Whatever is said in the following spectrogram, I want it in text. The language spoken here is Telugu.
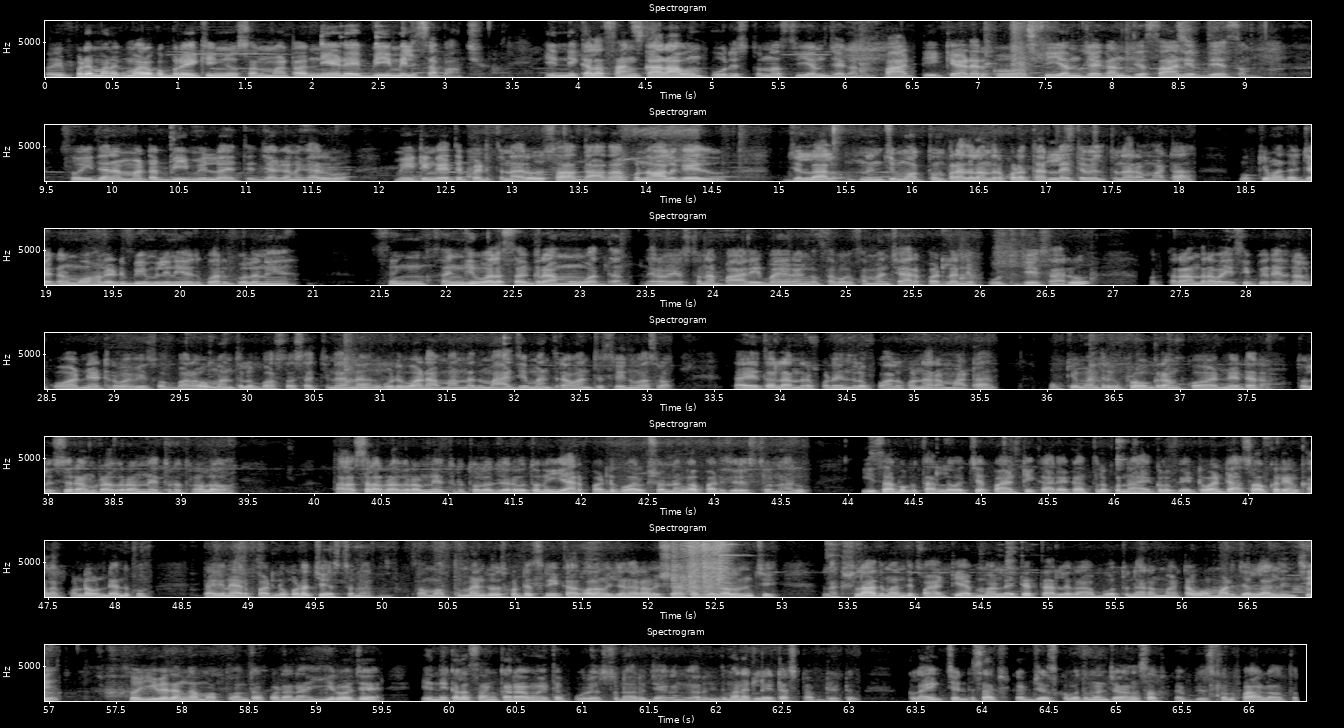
సో ఇప్పుడే మనకు మరొక బ్రేకింగ్ న్యూస్ అనమాట నేడే భీమిలి సభ. ఎన్నికల శంకారావం పూరిస్తున్న సీఎం జగన్ పార్టీ కేడర్కు సీఎం జగన్ దిశానిర్దేశం. సో ఇదేనమాట భీమిల్లో అయితే జగన్ గారు మీటింగ్ అయితే పెడుతున్నారు. సో దాదాపు నాలుగైదు జిల్లాలు నుంచి మొత్తం ప్రజలందరూ కూడా తరలైతే వెళ్తున్నారన్నమాట. ముఖ్యమంత్రి జగన్మోహన్ రెడ్డి భీమిలి నియోజకవర్గంలోని సింగ్ సంగి వలస గ్రామం వద్ద నిర్వహిస్తున్న భారీ బహిరంగ సభకు సంబంధించి ఏర్పాట్లన్నీ పూర్తి చేశారు. Uttarandhra YCP regional coordinator YV Subbarao మంత్రులు బొత్స సత్యనారాయణ గుడివాడ మన్నది మాజీ మంత్రి అవంతి శ్రీనివాసరావు తదితరులు అందరూ కూడా ఇందులో పాల్గొన్నారన్నమాట. ముఖ్యమంత్రికి ప్రోగ్రాం కోఆర్డినేటర్ తులసిరామ్ రఘురామ్ నేతృత్వంలో తలసల రఘురామ్ నేతృత్వంలో జరుగుతున్న ఈ ఏర్పాట్లకు వారు క్షుణ్ణంగా పరిశీలిస్తున్నారు. ఈ సభకు తరలివచ్చే పార్టీ కార్యకర్తలకు నాయకులకు ఎటువంటి అసౌకర్యం కలగకుండా ఉండేందుకు తగిన ఏర్పాట్లు కూడా చేస్తున్నారు. సో మొత్తం మీద చూసుకుంటే శ్రీకాకుళం విజయనగరం విశాఖ జిల్లాల నుంచి లక్షలాది మంది పార్టీ అభిమానులు అయితే తరలి రాబోతున్నారన్నమాట. ఉమ్మడి జిల్లాల నుంచి సో ఈ విధంగా మొత్తం అంతా కూడా ఈరోజే ఎన్నికల సంకరామం అయితే పూరిస్తున్నారు జగన్ గారు. ఇది మనకి లేటెస్ట్ అప్డేట్. లైక్ చేయండి సబ్స్క్రైబ్ చేసుకోకపోతే మన ఛానల్ సబ్స్క్రైబ్ చేసుకొని ఫాలో అవుతాం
